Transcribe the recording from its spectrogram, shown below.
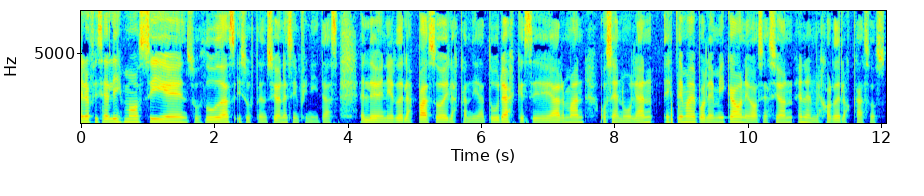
El oficialismo sigue en sus dudas y sus tensiones infinitas. El devenir de las PASO y las candidaturas que se arman o se anulan es tema de polémica o negociación en el mejor de los casos.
